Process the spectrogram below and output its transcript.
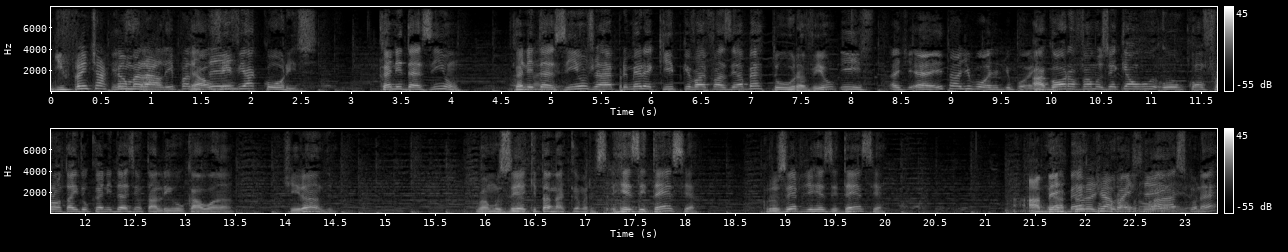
De frente à Quem câmera sabe? ali pra É ao ter... vivo e a cores. Canidezinho. Canidezinho já é a primeira equipe que vai fazer a abertura, viu? Isso. É, e tá de boa, de boa. aí. Agora vamos ver quem é o, o confronto aí do Canidezinho. Tá ali o Cauã tirando. Vamos ver aqui, tá na câmera. Residência? Cruzeiro de Residência? A abertura, É já vai um ser... clássico, né?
